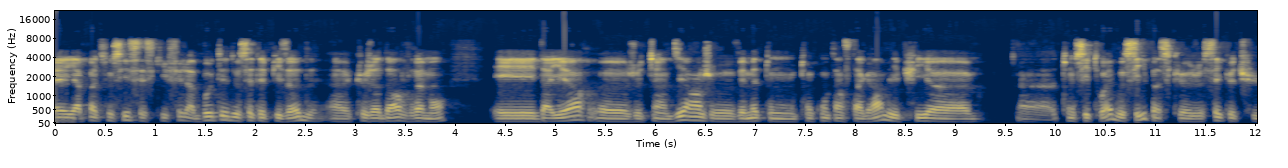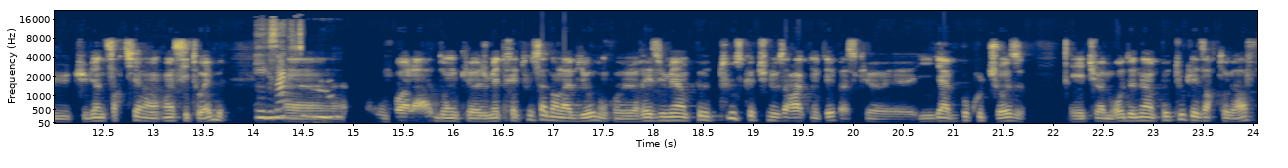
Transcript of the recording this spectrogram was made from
Il n'y a pas de souci. C'est ce qui fait la beauté de cet épisode euh, que j'adore vraiment. Et d'ailleurs, euh, je tiens à dire, hein, je vais mettre ton, ton compte Instagram et puis euh, ton site web aussi, parce que je sais que tu, tu viens de sortir un, un site web. Exactement. Euh, voilà, donc euh, je mettrai tout ça dans la bio. Donc, résumer un peu tout ce que tu nous as raconté parce que il y a beaucoup de choses et tu vas me redonner un peu toutes les orthographes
